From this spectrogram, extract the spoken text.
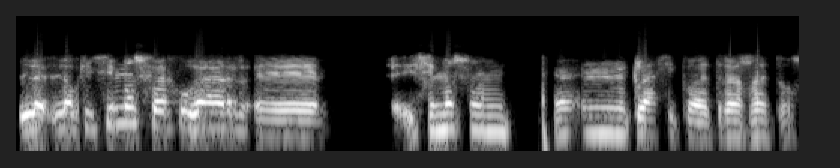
lo, que hicimos fue jugar, eh, hicimos un, clásico de tres retos.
